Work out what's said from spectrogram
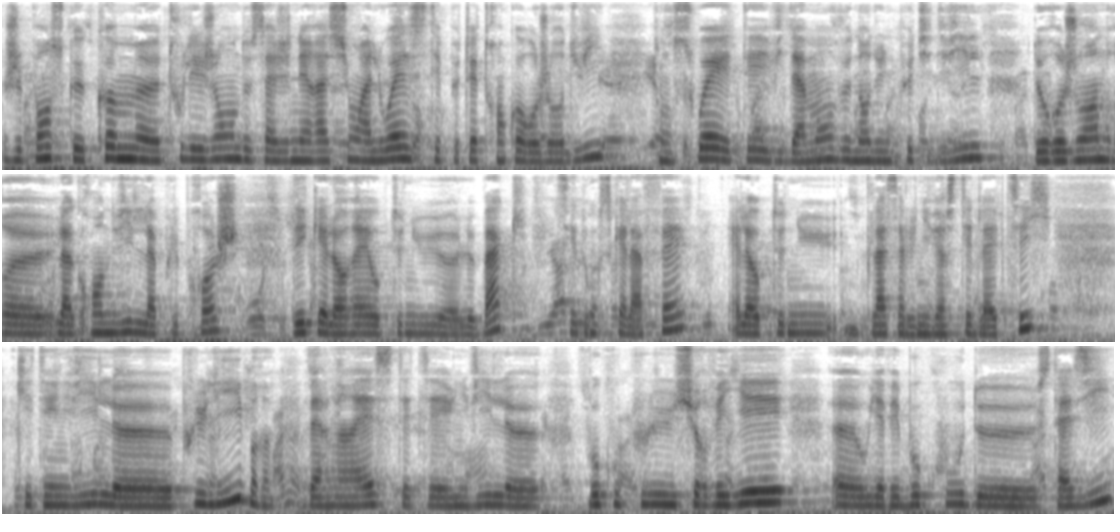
Je pense que comme euh, tous les gens de sa génération à l'ouest et peut-être encore aujourd'hui, son souhait était évidemment, venant d'une petite ville, de rejoindre euh, la grande ville la plus proche dès qu'elle aurait obtenu euh, le bac. C'est donc ce qu'elle a fait. Elle a obtenu une place à l'université de Leipzig qui était une ville euh, plus libre. Berlin-Est était une ville euh, beaucoup plus surveillée, euh, où il y avait beaucoup de Stasi,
